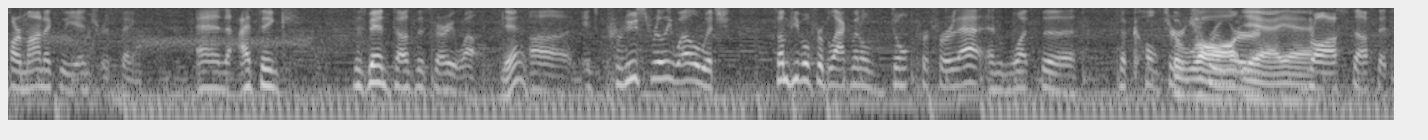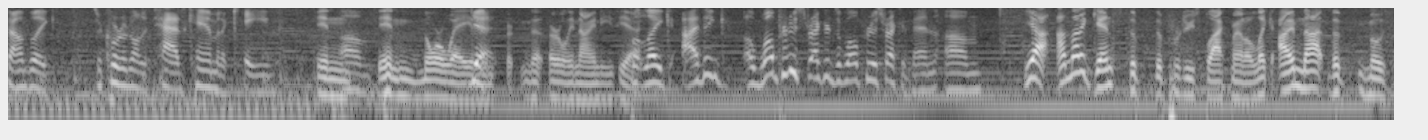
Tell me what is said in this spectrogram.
harmonically interesting and i think this band does this very well yeah, uh, it's produced really well which some people for black metal don't prefer that and what the the culture The raw- truer, yeah, yeah. raw stuff that sounds like it's recorded on a Tascam in a cave in um, in Norway in yeah. the, in the early '90s. Yeah, But like, I think a well-produced record's a well-produced record, man. Um, Yeah, I'm not against the the produced black metal. Like I'm not the most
